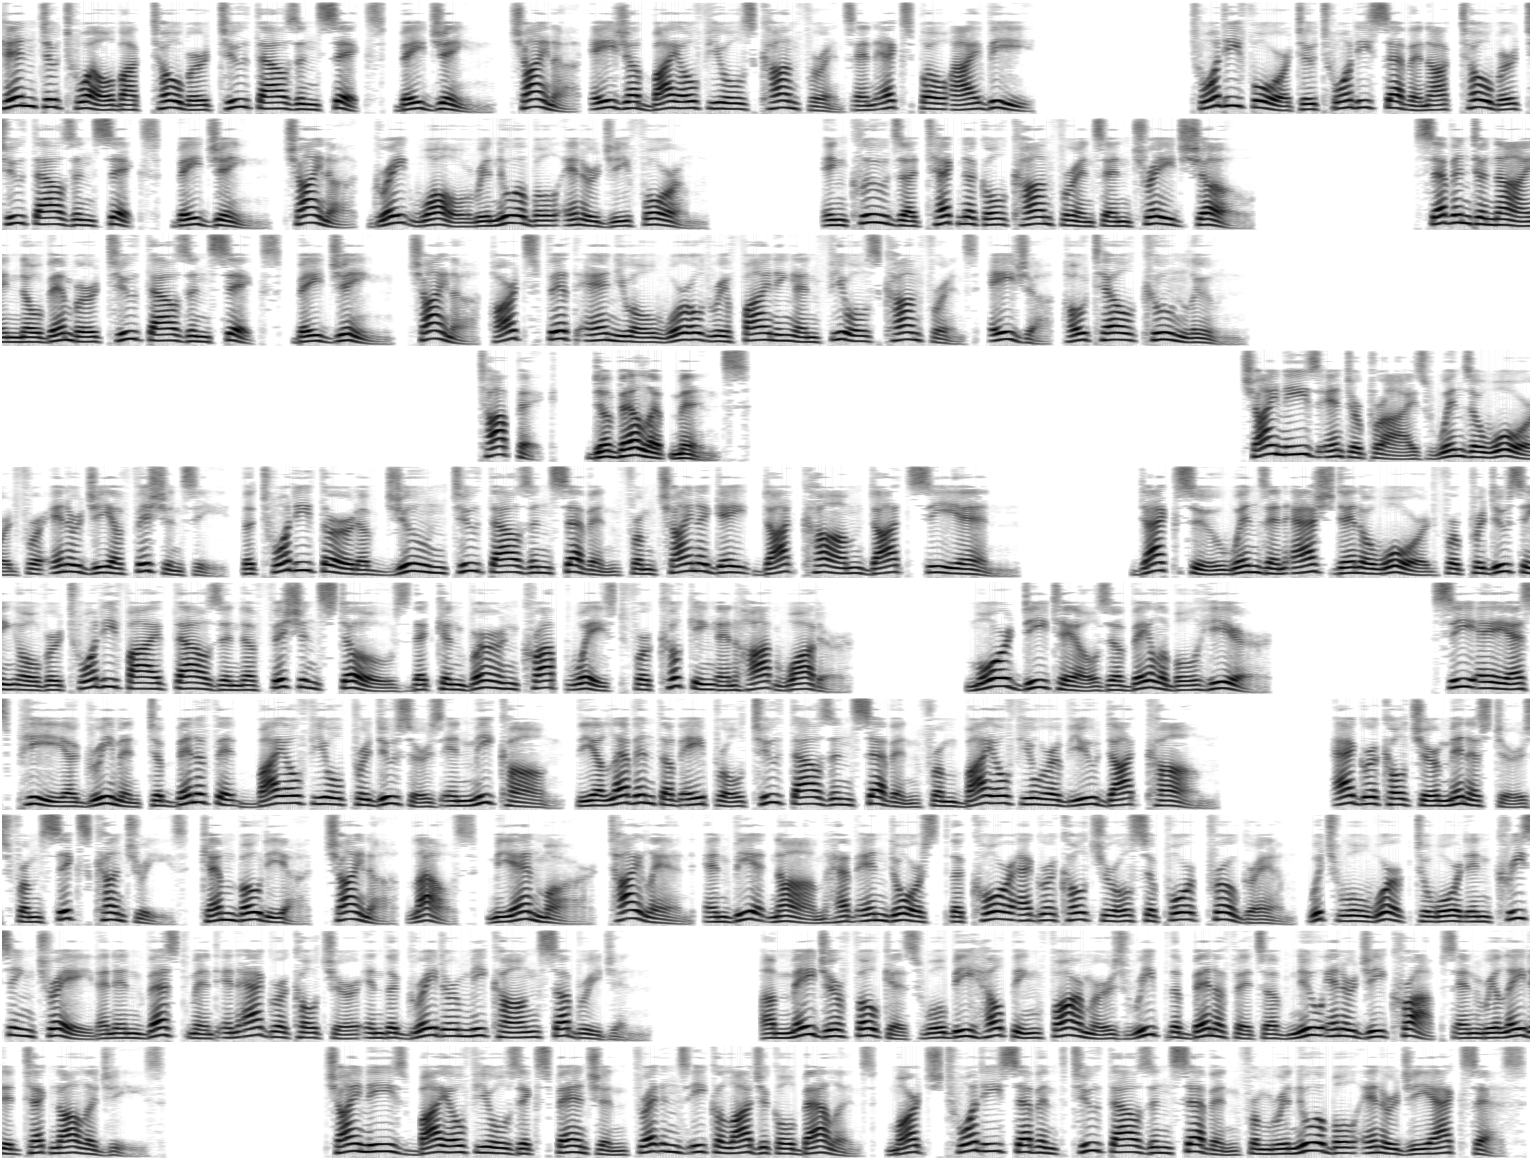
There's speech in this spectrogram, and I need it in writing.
10 to 12 October 2006 Beijing China Asia Biofuels Conference and Expo IV 24 to 27 October 2006 Beijing China Great Wall Renewable Energy Forum Includes a technical conference and trade show. 7 to 9 November 2006, Beijing, China, HART's 5th annual World Refining and Fuels Conference, Asia, Hotel Kunlun. Topic: Developments Chinese enterprise wins award for energy efficiency, the 23rd of June 2007 from ChinaGate.com.cn. Daksu wins an Ashden Award for producing over 25,000 efficient stoves that can burn crop waste for cooking and hot water. More details available here. CASP agreement to benefit biofuel producers in Mekong, the 11th of April 2007 from biofuelreview.com. Agriculture ministers from six countries, Cambodia, China, Laos, Myanmar, Thailand, and Vietnam have endorsed the Core Agricultural Support Program, which will work toward increasing trade and investment in agriculture in the Greater Mekong subregion. A major focus will be helping farmers reap the benefits of new energy crops and related technologies. Chinese biofuels expansion threatens ecological balance, March 27, 2007 from Renewable Energy Access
